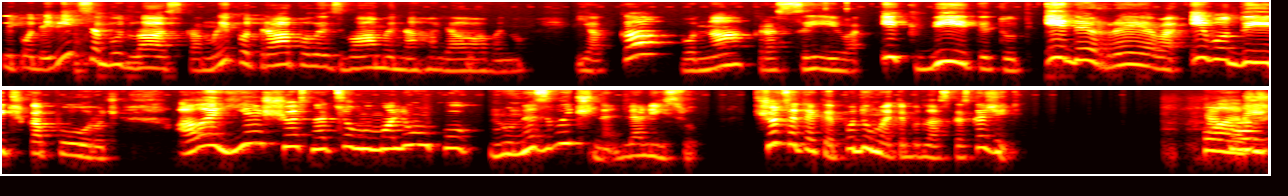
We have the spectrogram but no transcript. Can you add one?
І подивіться, будь ласка, ми потрапили з вами на галявину. Яка вона красива! І квіти тут, і дерева, і водичка поруч. Але є щось на цьому малюнку ну, незвичне для лісу. Що це таке? Подумайте, будь ласка, скажіть. Якась.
